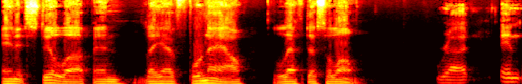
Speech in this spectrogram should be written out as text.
And it's still up, and they have, for now, left us alone. Right. And,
